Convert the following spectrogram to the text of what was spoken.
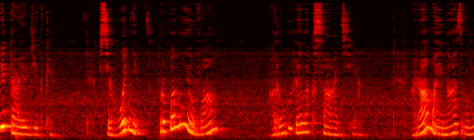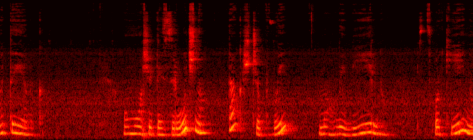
Вітаю, дітки! Сьогодні пропоную вам гру релаксацію. Гра має назву метелик. Умощуйтесь зручно так, щоб ви могли вільно спокійно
